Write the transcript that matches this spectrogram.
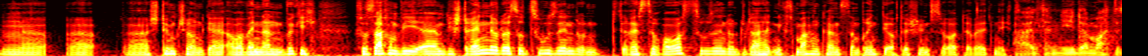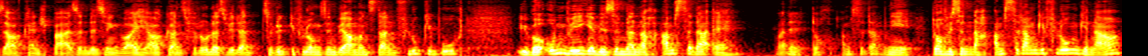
Ja, ja, ja stimmt schon, gell? Aber wenn dann wirklich so Sachen wie ähm, die Strände oder so zu sind und Restaurants zu sind und du dann halt nichts machen kannst, dann bringt dir auch der schönste Ort der Welt nichts. Alter, nee, da macht es auch keinen Spaß und deswegen war ich auch ganz froh, dass wir dann zurückgeflogen sind. Wir haben uns dann einen Flug gebucht über Umwege. Wir sind dann nach Amsterdam, äh, warte, doch Amsterdam? Nee, doch, wir sind nach Amsterdam geflogen, genau.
